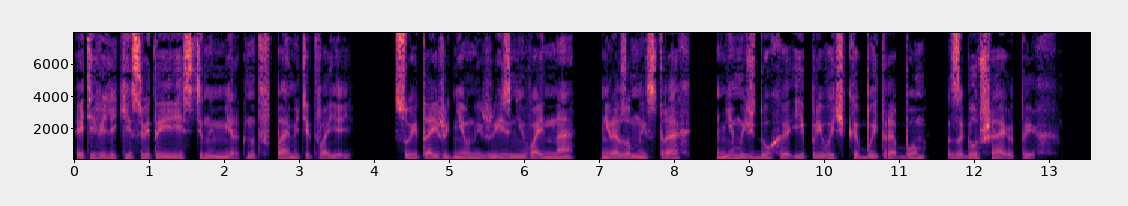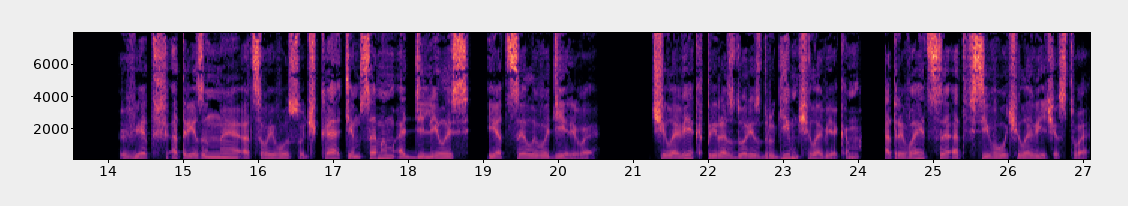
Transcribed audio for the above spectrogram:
эти великие святые истины меркнут в памяти твоей. Суета ежедневной жизни, война, неразумный страх, немощь духа и привычка быть рабом заглушают их. Ветвь, отрезанная от своего сучка, тем самым отделилась и от целого дерева. Человек при раздоре с другим человеком отрывается от всего человечества.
